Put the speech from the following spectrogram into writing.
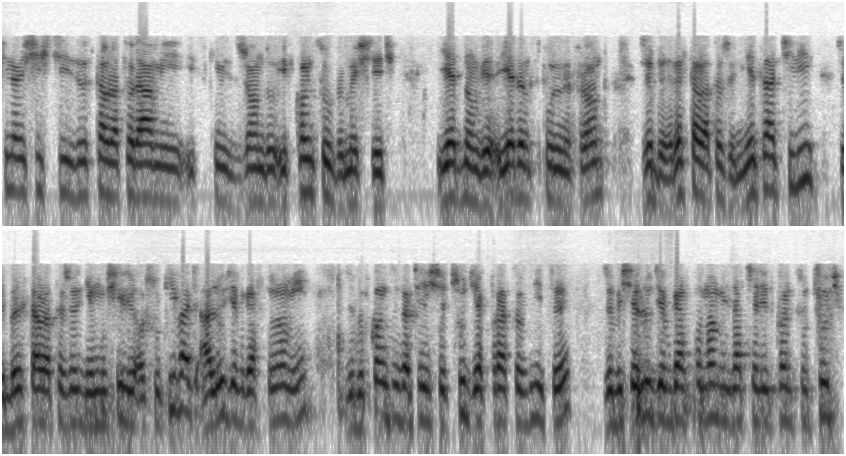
finansiści z restauratorami i z kimś z rządu i w końcu wymyślić jedną, jeden wspólny front, żeby restauratorzy nie tracili, żeby restauratorzy nie musieli oszukiwać, a ludzie w gastronomii, żeby w końcu zaczęli się czuć jak pracownicy, żeby się ludzie w gastronomii zaczęli w końcu czuć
